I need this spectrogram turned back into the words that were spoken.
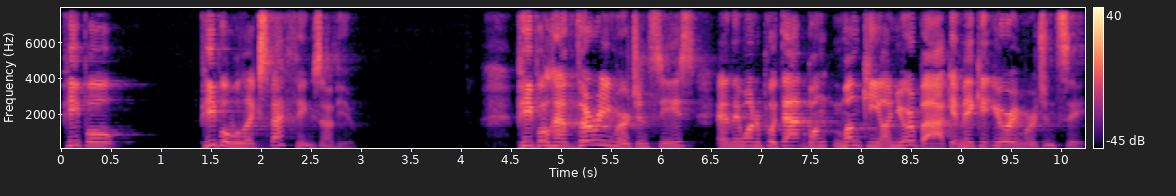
people, people will expect things of you. People have their emergencies and they want to put that monkey on your back and make it your emergency.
